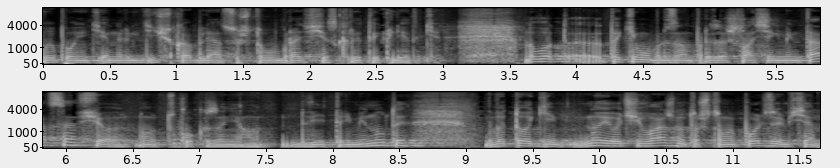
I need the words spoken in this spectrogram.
выполнить энергетическую абляцию, чтобы убрать все скрытые клетки. Ну вот, э, таким образом произошла сегментация. Все, ну сколько заняло? 2-3 минуты. В итоге, ну и очень важно то, что мы пользуемся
